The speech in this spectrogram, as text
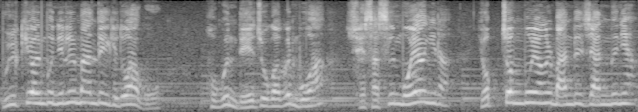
물결 무늬를 만들기도 하고 혹은 네 조각을 모아 쇠사슬 모양이나 엽전 모양을 만들지 않느냐?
